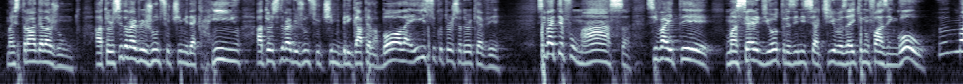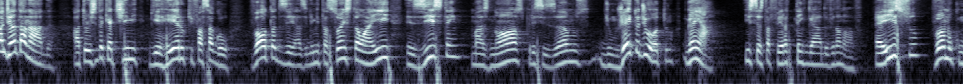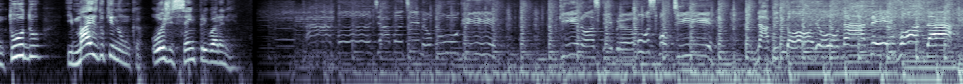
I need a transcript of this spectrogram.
mas traga ela junto. A torcida vai vir junto se o time der carrinho, a torcida vai vir junto se o time brigar pela bola, é isso que o torcedor quer ver. Se vai ter fumaça, se vai ter uma série de outras iniciativas aí que não fazem gol, não adianta nada. A torcida quer time guerreiro que faça gol. Volto a dizer, as limitações estão aí, existem, mas nós precisamos, de um jeito ou de outro, ganhar. E sexta-feira tem que ganhar do Vila Nova. É isso, vamos com tudo e mais do que nunca, hoje sempre Guarani. Avante, avante, meu bugre, que nós vibramos por ti, na vitória ou na derrota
